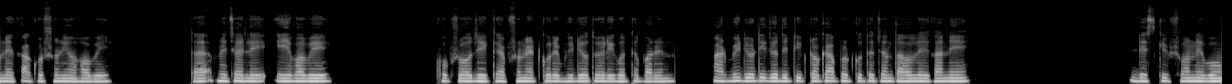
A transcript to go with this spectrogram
অনেক আকর্ষণীয় হবে। তাই আপনি চাইলে এইভাবে খুব সহজেই ক্যাপশন অ্যাড করে ভিডিও তৈরি করতে পারেন। আর ভিডিওটি যদি টিকটকে আপলোড করতে চান, তাহলে এখানে ডেসক্রিপশন এবং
